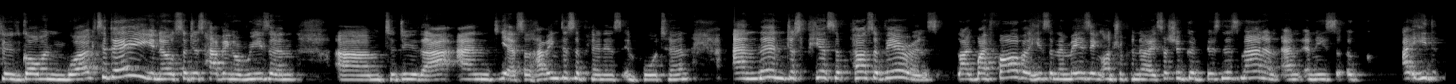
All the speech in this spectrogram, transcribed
to go and work today, you know. So just having a reason um, to do that, and yeah, so having discipline is important, and then just perseverance. Like my father, he's an amazing entrepreneur. He's such a good businessman, and and, and he's a, he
